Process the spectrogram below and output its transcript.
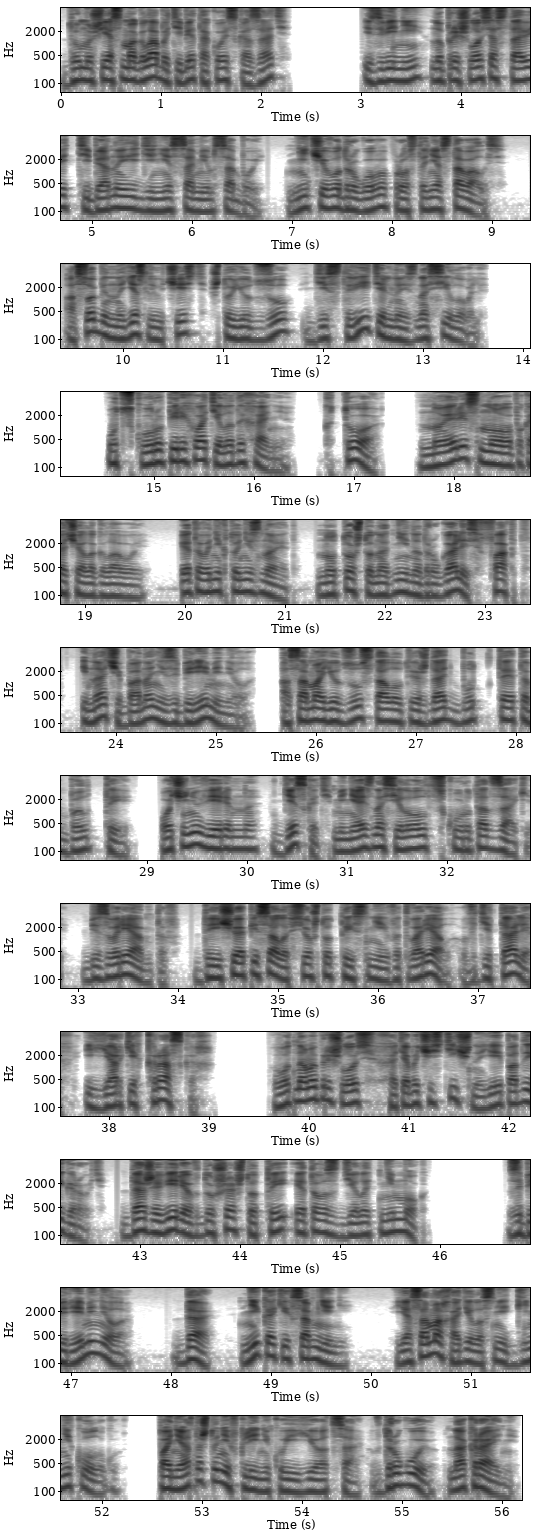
Думаешь, я смогла бы тебе такое сказать? Извини, но пришлось оставить тебя наедине с самим собой. Ничего другого просто не оставалось. Особенно если учесть, что Юдзу действительно изнасиловали. Уцкуру перехватило дыхание. Кто? Но Эри снова покачала головой. Этого никто не знает. Но то, что над ней надругались, факт. Иначе бы она не забеременела. А сама Юдзу стала утверждать, будто это был ты. Очень уверенно. Дескать, меня изнасиловал Цкуру Тадзаки. Без вариантов. Да еще описала все, что ты с ней вытворял. В деталях и ярких красках. Вот нам и пришлось хотя бы частично ей подыгрывать, даже веря в душе, что ты этого сделать не мог. Забеременела? Да, никаких сомнений. Я сама ходила с ней к гинекологу. Понятно, что не в клинику ее отца, в другую, на окраине.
